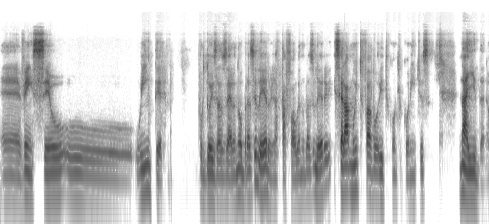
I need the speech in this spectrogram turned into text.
é, venceu o, o, Inter por 2 a 0 no Brasileiro, já está folga no Brasileiro e será muito favorito contra o Corinthians na ida. Né?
